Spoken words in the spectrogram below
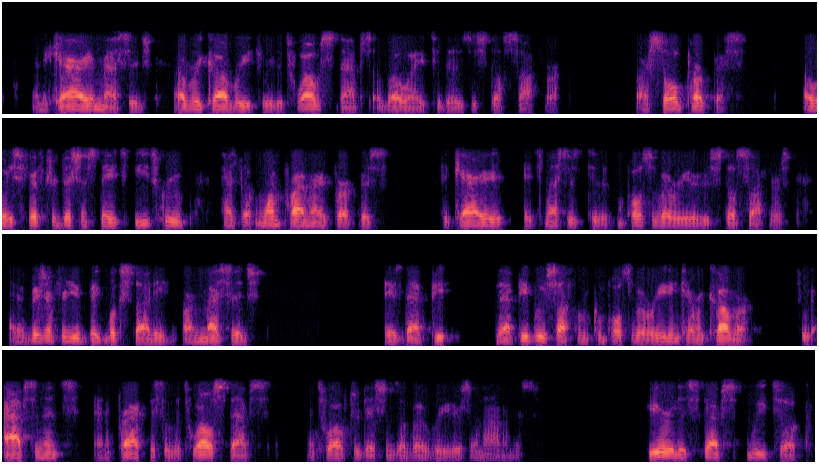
and to carry the message of recovery through the 12 steps of OA to those who still suffer. Our sole purpose. OA's fifth tradition states each group has but one primary purpose to carry its message to the compulsive overeater who still suffers. And a vision for you big book study, our message is that, pe- that people who suffer from compulsive overeating can recover through abstinence and a practice of the 12 steps and 12 traditions of Overeaters Anonymous. Here are the steps we took,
